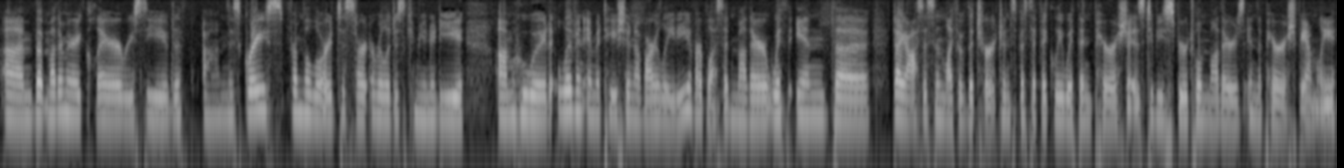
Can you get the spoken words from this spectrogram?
Um, but Mother Mary Claire received um, this grace from the Lord to start a religious community um, who would live in imitation of Our Lady, of our Blessed Mother, within the diocesan life of the church, and specifically within parishes to be spiritual mothers in the parish family.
